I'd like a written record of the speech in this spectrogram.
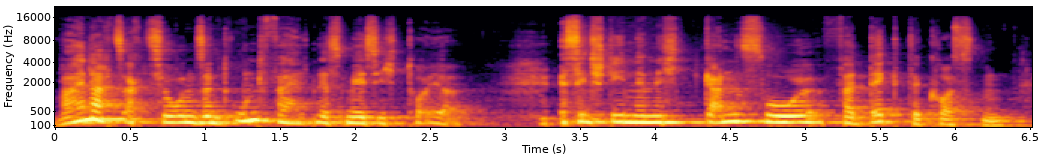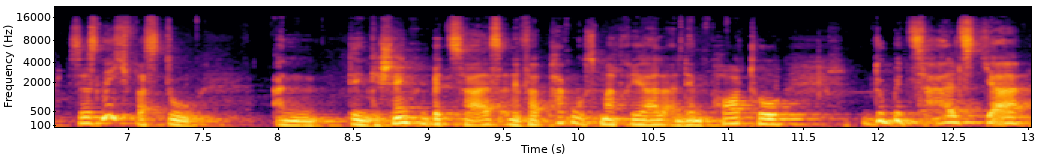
Weihnachtsaktionen sind unverhältnismäßig teuer. Es entstehen nämlich ganz hohe verdeckte Kosten. Das ist nicht, was du an den Geschenken bezahlst, an dem Verpackungsmaterial, an dem Porto. Du bezahlst ja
